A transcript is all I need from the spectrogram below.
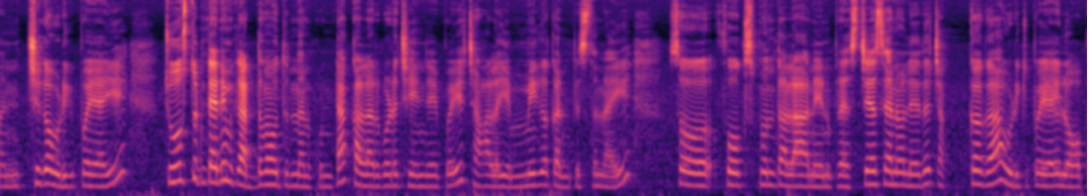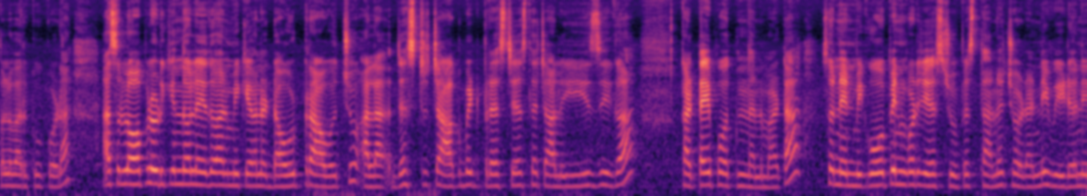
మంచిగా ఉడికిపోయాయి. చూస్తుంటేనే మీకు అర్థమవుతుంది అనుకుంటా. కలర్ కూడా చేంజ్ అయిపోయి చాలా ఎమ్మీగా కనిపిస్తున్నాయి. సో ఫోక్ స్పూన్తో అలా నేను ప్రెస్ చేశానో లేదో చక్కగా ఉడికిపోయాయి లోపల వరకు కూడా. అసలు లోపల ఉడికిందో లేదో అని మీకు ఏమైనా డౌట్ రావచ్చు. అలా జస్ట్ చాకు పెట్టి ప్రెస్ చేస్తే చాలా ఈజీగా కట్ అయిపోతుంది అనమాట సో నేను మీకు ఓపెన్ కూడా చేసి చూపిస్తాను. చూడండి వీడియోని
